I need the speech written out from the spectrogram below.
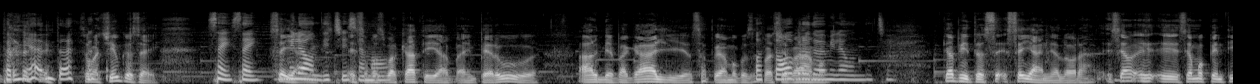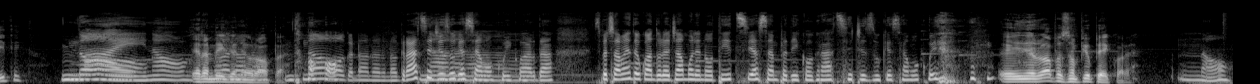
per niente. Insomma, 5 o 6? 6, 6. 2011 siamo... siamo sbarcati a, in Perù, armi e bagagli, non sapevamo cosa Ottobre facevamo. Ottobre 2011. Capito, Se, sei anni allora. E siamo, e, e siamo pentiti? No, Mai, no. Era meglio no, in Europa. No, no, no, no, grazie Gesù che siamo qui, guarda. Specialmente quando leggiamo le notizie, sempre dico grazie Gesù che siamo qui. e in Europa sono più pecore. No.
